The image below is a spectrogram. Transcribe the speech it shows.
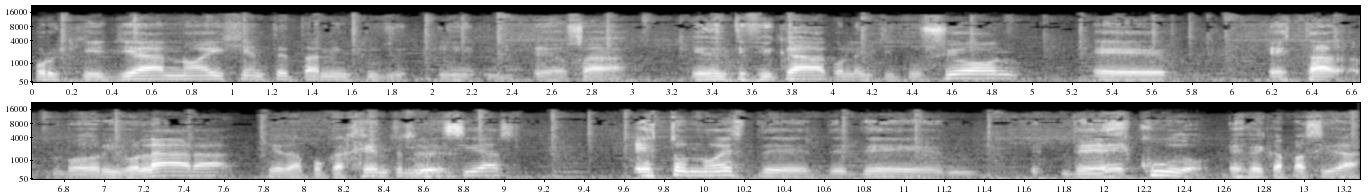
porque ya no hay gente tan i- eh, o sea, identificada con la institución. eh, está Rodrigo Lara, queda poca gente, me Sí. decías. Esto no es de, de- de- de escudo, es de capacidad.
